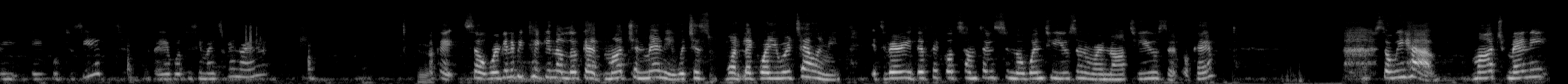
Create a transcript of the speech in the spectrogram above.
Are you able to see it? Are you able to see my screen right now? Okay, so we're gonna be taking a look at much and many, which is what, like what you were telling me. It's very difficult sometimes to know when to use it and when not to use it, okay? So we have much, many,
